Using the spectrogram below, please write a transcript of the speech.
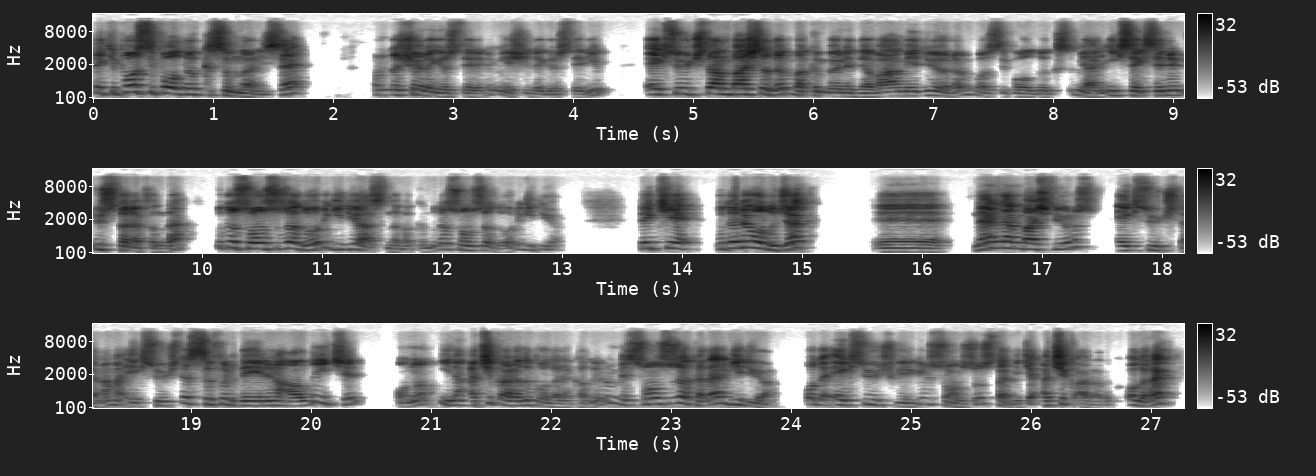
Peki pozitif olduğu kısımlar ise bunu da şöyle gösterelim yeşille göstereyim. Eksi 3'ten başladım. Bakın böyle devam ediyorum. Pozitif olduğu kısım. Yani x eksenin üst tarafında. Bu da sonsuza doğru gidiyor aslında. Bakın bu da sonsuza doğru gidiyor. Peki bu da ne olacak? Ee, nereden başlıyoruz? Eksi 3'ten ama eksi 3'te sıfır değerini aldığı için onu yine açık aralık olarak alıyorum ve sonsuza kadar gidiyor. O da eksi 3 virgül sonsuz tabii ki açık aralık olarak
